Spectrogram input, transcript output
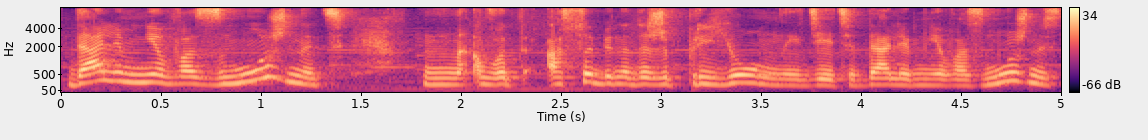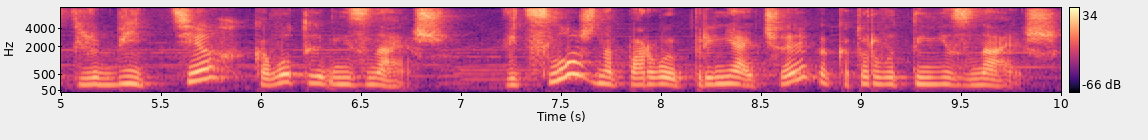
дали мне возможность, вот особенно даже приемные дети дали мне возможность любить тех, кого ты не знаешь. Ведь сложно порой принять человека, которого ты не знаешь.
